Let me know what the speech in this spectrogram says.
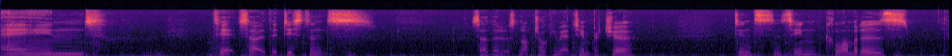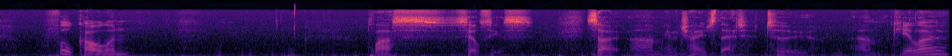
and it. So the distance, so that it's not talking about temperature, distance in kilometres, full colon, plus Celsius. So I'm going to change that to um, kilo,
